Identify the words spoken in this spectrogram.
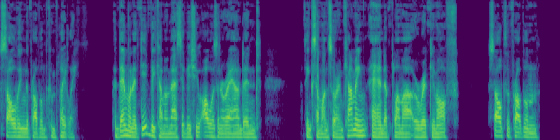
solving the problem completely. But then when it did become a massive issue, I wasn't around and I think someone saw him coming and a plumber ripped him off, solved the problem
